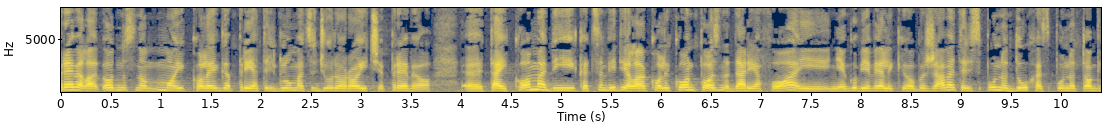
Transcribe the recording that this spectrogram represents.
prevela, odnosno moj kolega, prijatelj glumac Đuro Rojić je preveo e, taj komad i kad sam vidjela koliko on pozna Darija Foa i njegov je veliki obožavatelj s puno duha, s puno tog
